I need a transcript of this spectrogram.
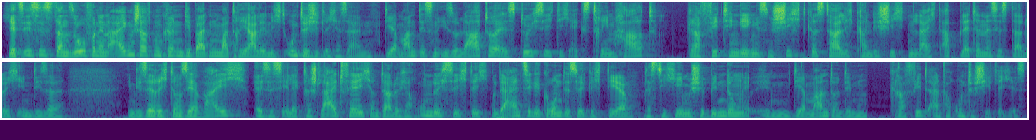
Jetzt ist es dann so, von den Eigenschaften könnten die beiden Materialien nicht unterschiedlicher sein. Diamant ist ein Isolator, er ist durchsichtig, extrem hart. Graphit hingegen ist ein Schichtkristall, ich kann die Schichten leicht abblättern, es ist dadurch in dieser in diese Richtung sehr weich. Es ist elektrisch leitfähig und dadurch auch undurchsichtig. Und der einzige Grund ist wirklich der, dass die chemische Bindung in Diamant und im Graphit einfach unterschiedlich ist.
